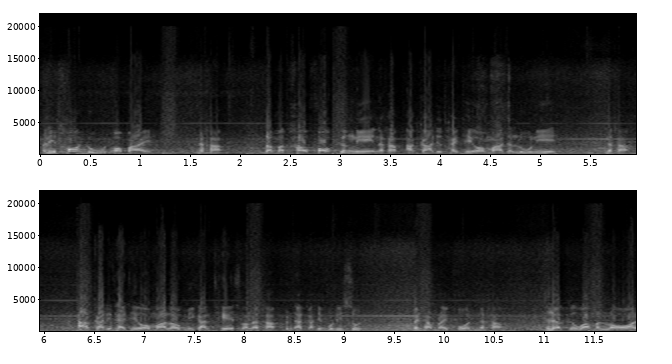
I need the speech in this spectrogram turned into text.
อันนี้ท่อดูดออกไปนะครับแล้วมาเข้าฟอกเครื่องนี้นะครับ อากาศจะถ่ายเทออกมาจากรูนี้นะครับ อากาศที่ถ่ายเทออกมาเรามีการเทสแล้วนะครับเป็นอากาศที่บริสุทธิ์ไม่ทำร้ายคนนะครับแต่ถ้าเกิดว่ามันร้อน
